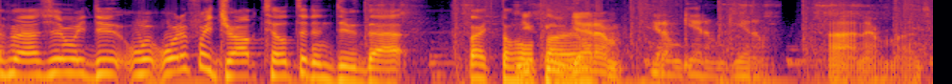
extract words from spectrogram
Imagine we do. What if we drop tilted and do that, like the whole You can time? get him. Get him, get him, get him. Ah, never mind.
